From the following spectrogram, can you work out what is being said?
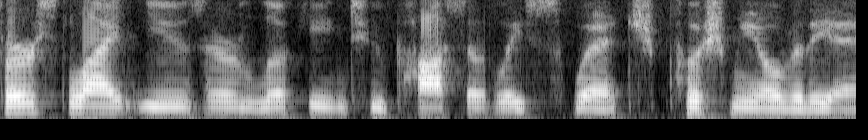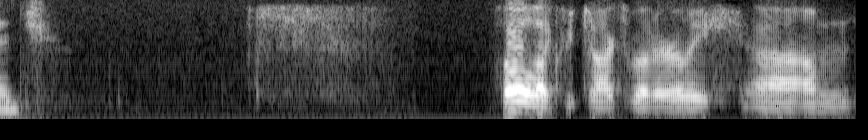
First Lite user looking to possibly switch. Push me over the edge. Oh, like we talked about early, um,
